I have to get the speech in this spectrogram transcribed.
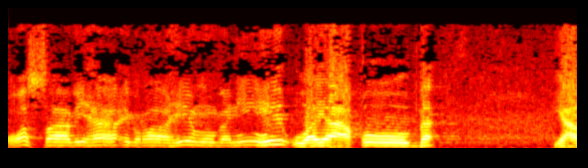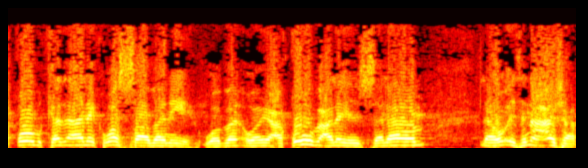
وصى بها إبراهيم بنيه ويعقوب. يعقوب كذلك وصى بنيه ويعقوب عليه السلام له اثنا عشر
